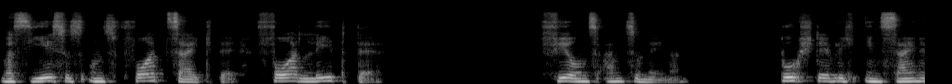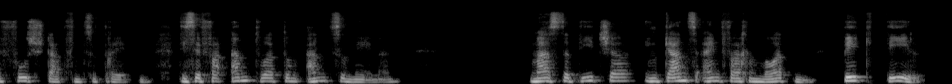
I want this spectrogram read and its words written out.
was Jesus uns vorzeigte, vorlebte, für uns anzunehmen, buchstäblich in seine Fußstapfen zu treten, diese Verantwortung anzunehmen. Master Teacher in ganz einfachen Worten, Big Deal,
